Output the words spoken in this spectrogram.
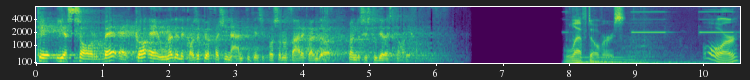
che li assorbe, ecco, è una delle cose più affascinanti che si possono fare quando, quando si studia la storia. Leftovers. Or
